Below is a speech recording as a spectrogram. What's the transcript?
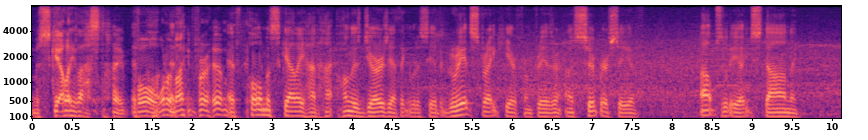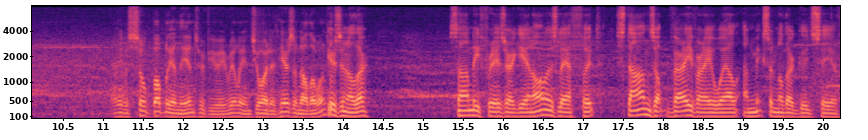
Miskelly last night. Paul, what a if, night for him. If Paul Miskelly had hung his jersey, I think he would have saved a great strike here from Fraser and a super save. Absolutely outstanding. And he was so bubbly in the interview, he really enjoyed it. Here's another one. Here's another. Sandy Fraser again on his left foot, stands up very, very well and makes another good save.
